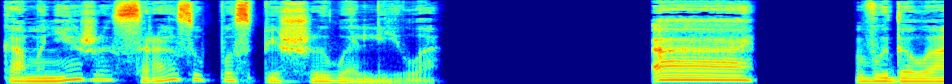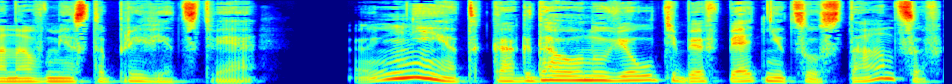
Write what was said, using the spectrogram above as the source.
Ко мне же сразу поспешила Лила. «А...» — выдала она вместо приветствия. «Нет, когда он увел тебя в пятницу с танцев,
